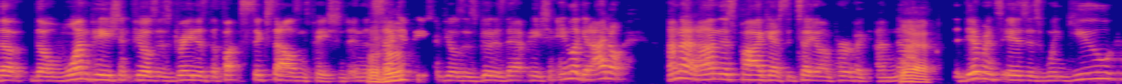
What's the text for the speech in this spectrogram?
the the one patient feels as great as the 6000th patient and the Mhm. second patient feels as good as that patient and look at i don't i'm not on this podcast to tell you i'm perfect i'm not Yeah. the difference is is when you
